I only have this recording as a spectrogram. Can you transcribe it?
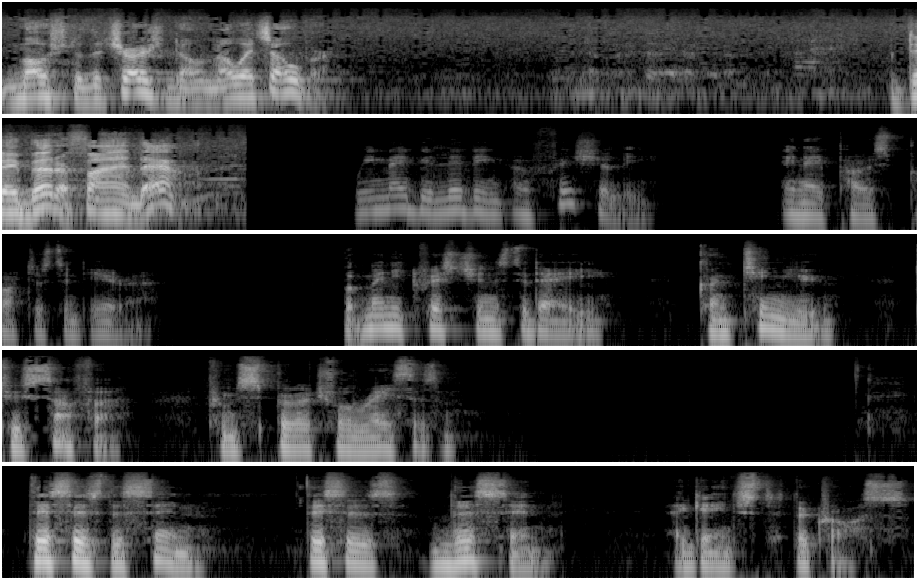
most of the church don't know it's over. But they better find out. We may be living officially in a post Protestant era, but many Christians today continue to suffer from spiritual racism. This is the sin. This is the sin against the cross.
